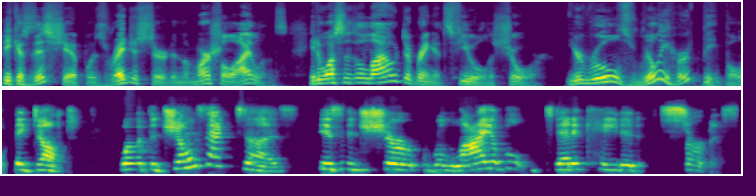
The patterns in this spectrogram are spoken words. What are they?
Because this ship was registered in the Marshall Islands, it wasn't allowed to bring its fuel ashore. Your rules really hurt people. They don't. What the Jones Act does is ensure reliable, dedicated service.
